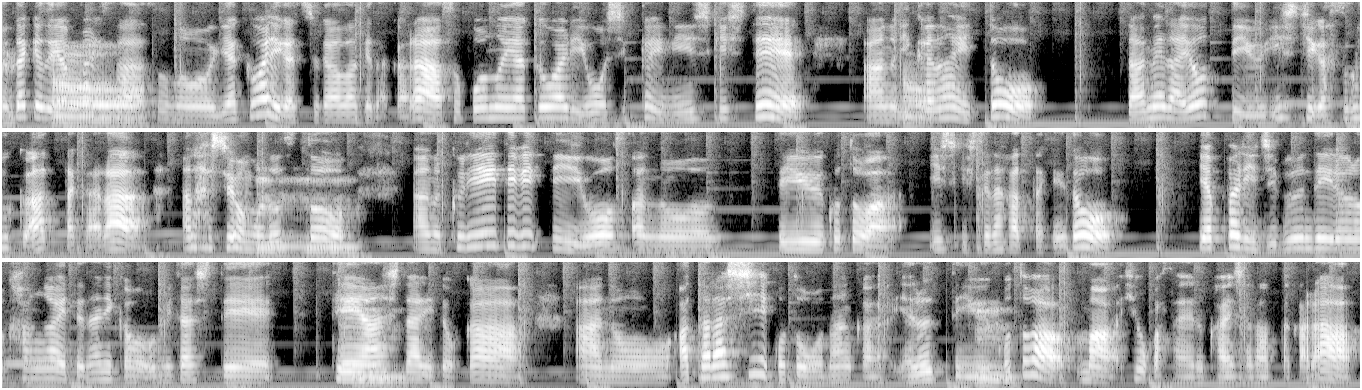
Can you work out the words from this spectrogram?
うん、だけどやっぱりさその役割が違うわけだからそこの役割をしっかり認識してあのいかないとダメだよっていう意識がすごくあったから話を戻すとあのクリエイティビティをあのっていうことは意識してなかったけどやっぱり自分でいろいろ考えて何かを生み出して提案したりとか、うん、あの新しいことをなんかやるっていうことは、うん、まあ、評価される会社だったから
